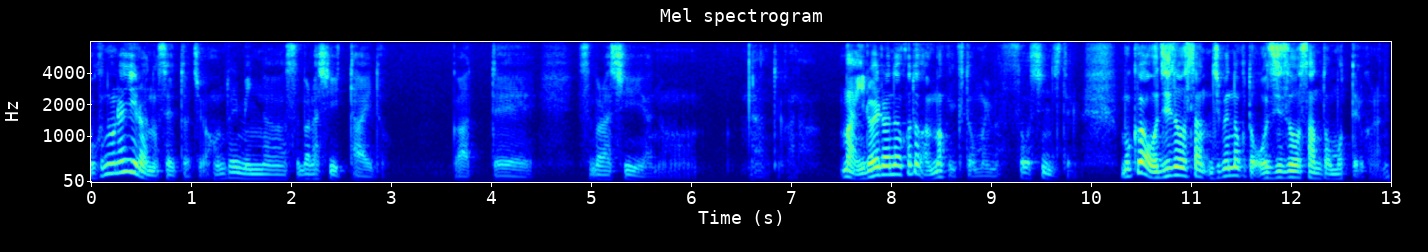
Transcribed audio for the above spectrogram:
僕のレギュラーの生徒たちは本当にみんな素晴らしい態度があって素晴らしいあのなんていうかな。まあいろいろなことがうまくいくと思います。そう信じてる。僕はお地蔵さん自分のことをお地蔵さんと思ってるからね。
